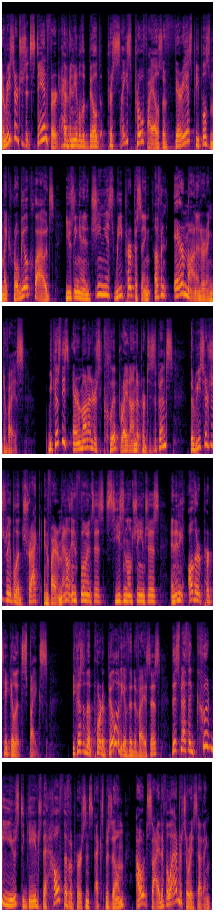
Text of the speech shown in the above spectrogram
And researchers at Stanford have been able to build precise profiles of various people's microbial clouds using an ingenious repurposing of an air monitoring device. Because these air monitors clip right onto participants, the researchers were able to track environmental influences, seasonal changes, and any other particulate spikes. Because of the portability of the devices, this method could be used to gauge the health of a person's exposome outside of a laboratory setting.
